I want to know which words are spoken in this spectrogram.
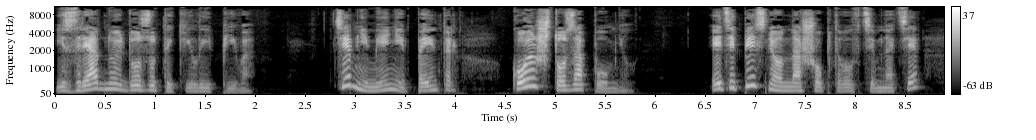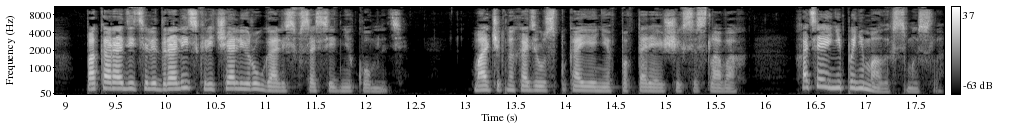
изрядную дозу текилы и пива. Тем не менее, Пейнтер кое-что запомнил. Эти песни он нашептывал в темноте, пока родители дрались, кричали и ругались в соседней комнате. Мальчик находил успокоение в повторяющихся словах, хотя и не понимал их смысла.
